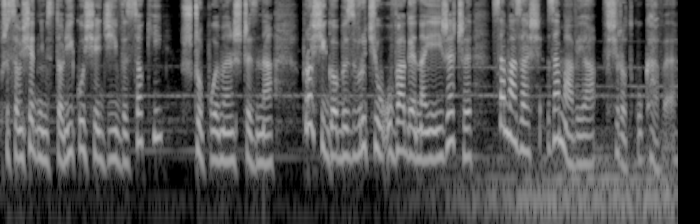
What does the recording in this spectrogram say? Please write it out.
Przy sąsiednim stoliku siedzi wysoki, szczupły mężczyzna. Prosi go, by zwrócił uwagę na jej rzeczy, sama zaś zamawia w środku kawę.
